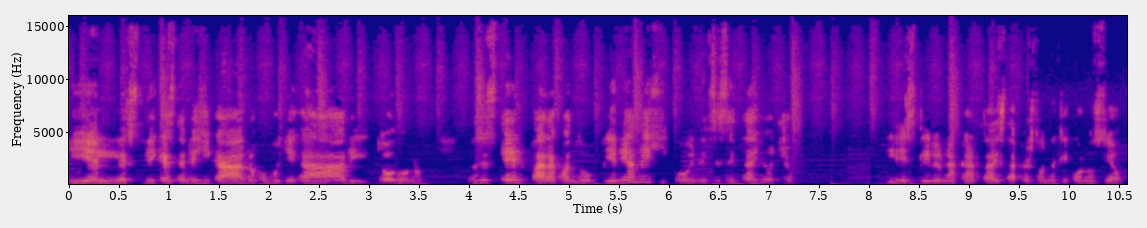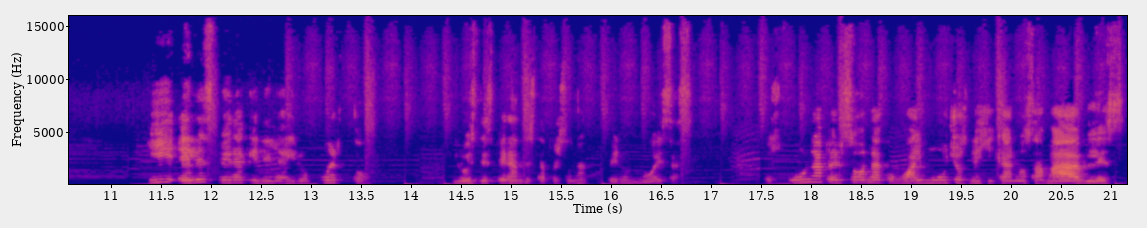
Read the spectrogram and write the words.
y él le explica a este mexicano cómo llegar y todo, ¿no? Entonces él para cuando viene a México en el 68, le escribe una carta a esta persona que conoció y él espera que en el aeropuerto lo esté esperando esta persona, pero no es así. Pues una persona, como hay muchos mexicanos amables,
